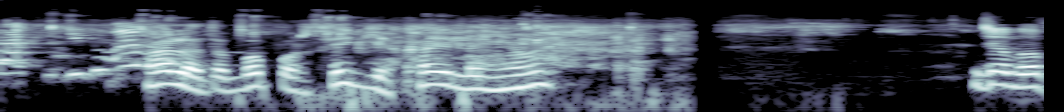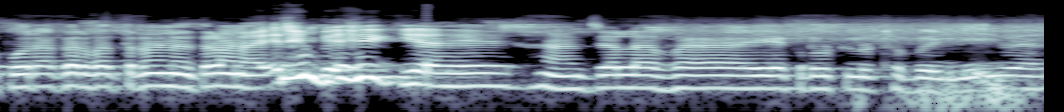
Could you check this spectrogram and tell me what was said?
રાખી દીધું હાલો તો બપોર થઈ ગયા ખાઈ લઈએ હવે. જો બપોરા કરવા ત્રણે ત્રણ આયરે બે ગયા હે. હા જલાભાઈ એક રોટલો ઠબેડી આવ્યા.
